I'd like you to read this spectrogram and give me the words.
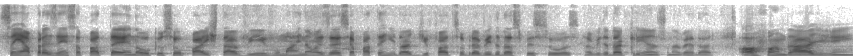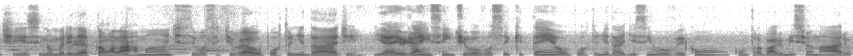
sem a presença paterna, ou que o seu pai está vivo, mas não exerce a paternidade de fato sobre a vida das pessoas, a vida da criança, na verdade. Orfandade, gente, esse número ele é tão alarmante, se você tiver a oportunidade, e aí eu já incentivo a você que tenha a oportunidade de se envolver com, com o trabalho missionário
